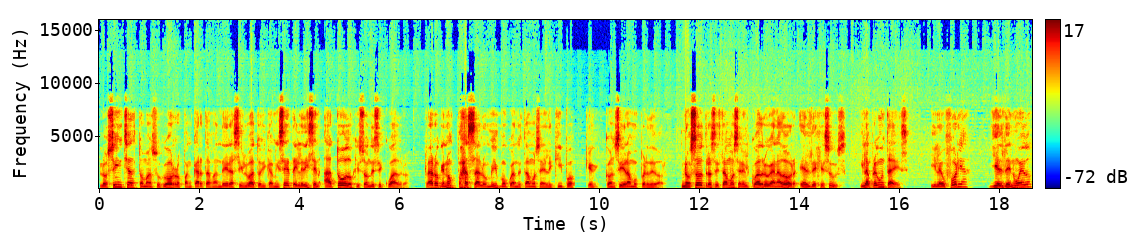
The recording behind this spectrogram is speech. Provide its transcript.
los hinchas toman sus gorros, pancartas, banderas, silbatos y camiseta y le dicen a todos que son de ese cuadro. Claro que no pasa lo mismo cuando estamos en el equipo que consideramos perdedor. Nosotros estamos en el cuadro ganador, el de Jesús. Y la pregunta es, ¿y la euforia? ¿Y el denuedo?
